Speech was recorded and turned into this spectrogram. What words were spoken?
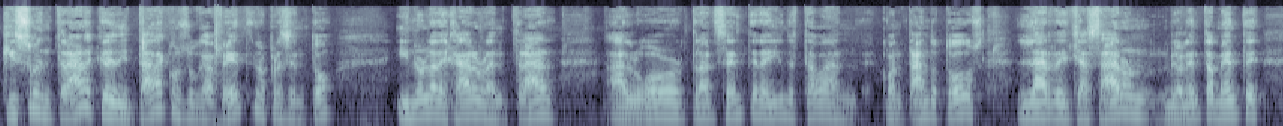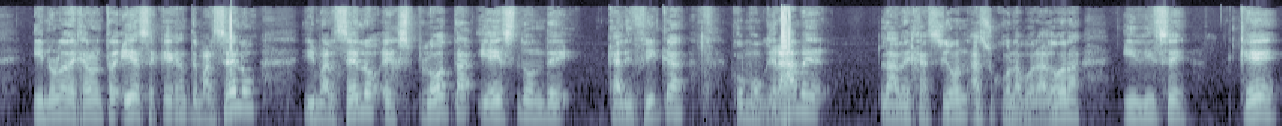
quiso entrar acreditada con su gafete, lo presentó y no la dejaron entrar al World Trade Center, ahí donde estaban contando todos, la rechazaron violentamente y no la dejaron entrar. Ella se queja ante Marcelo y Marcelo explota y es donde califica como grave la vejación a su colaboradora y dice que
